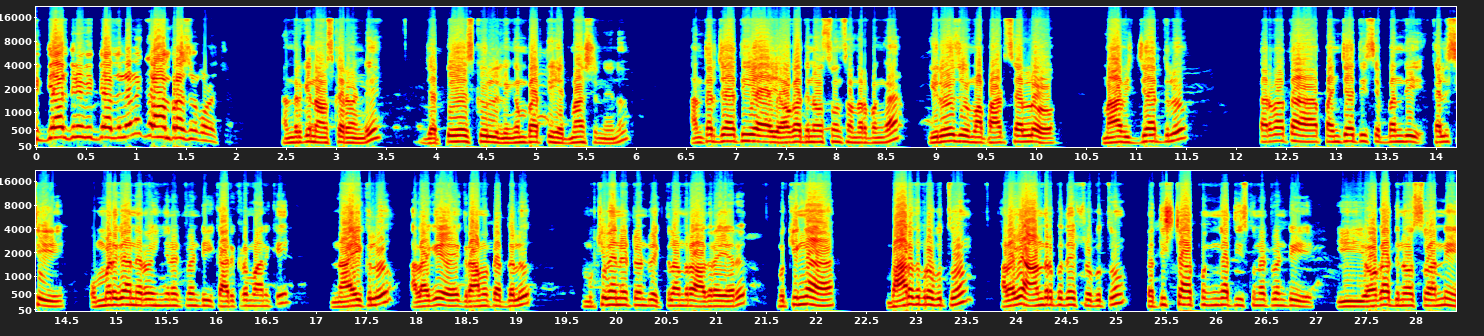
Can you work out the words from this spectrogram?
విద్యార్థిని విద్యార్థులు గ్రామ ప్రజలు కూడా వచ్చారు. అందరికీ నమస్కారం అండి. ZPA school Lingamparthi head master నేను. అంతర్జాతీయ యోగా దినోత్సవం సందర్భంగా ఈరోజు మా పాఠశాలలో మా విద్యార్థులు తర్వాత పంచాయతీ సిబ్బంది కలిసి ఉమ్మడిగా నిర్వహించినటువంటి ఈ కార్యక్రమానికి నాయకులు అలాగే గ్రామ పెద్దలు ముఖ్యమైనటువంటి వ్యక్తులందరూ హాజరయ్యారు. ముఖ్యంగా భారత ప్రభుత్వం అలాగే ఆంధ్రప్రదేశ్ ప్రభుత్వం ప్రతిష్టాత్మకంగా తీసుకున్నటువంటి ఈ యోగా దినోత్సవాన్ని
